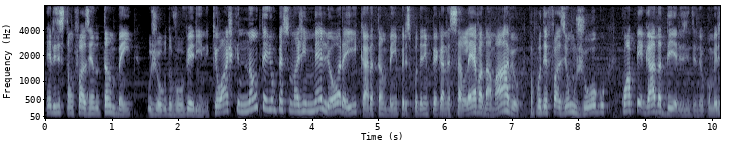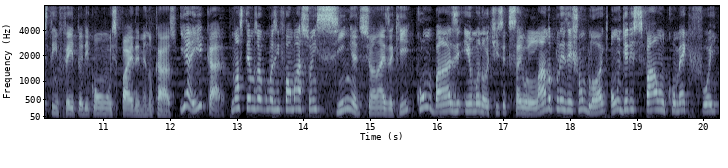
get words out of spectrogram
eles estão fazendo também o jogo do Wolverine, que eu acho que não teria um personagem melhor aí, cara, também para eles poderem pegar nessa leva da Marvel para poder fazer um jogo com a pegada deles, entendeu? Como eles têm feito ali com o Spider-Man no caso. E aí, cara, nós temos algumas informações sim adicionais aqui, com base em uma notícia que saiu lá no PlayStation Blog, onde eles falam como é que foi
